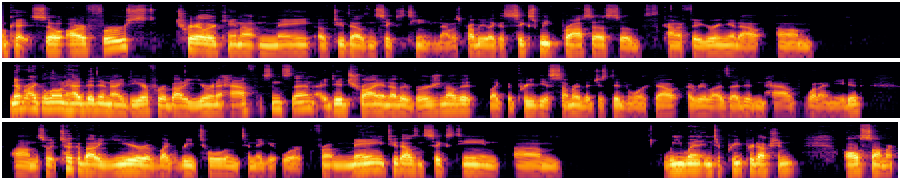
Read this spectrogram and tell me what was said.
Okay, so our first trailer came out in May of 2016. That was probably like a six week process of kind of figuring it out. Um, Never Hike Alone had been an idea for about a year and a half since then. I did try another version of it like the previous summer that just didn't work out. I realized I didn't have what I needed. Um, so it took about a year of like retooling to make it work. From May 2016, um, we went into pre-production all summer.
